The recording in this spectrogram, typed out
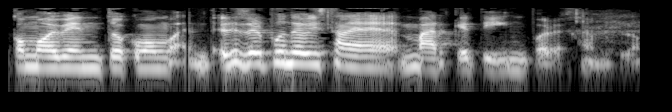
como evento, como desde el punto de vista de marketing, por ejemplo.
